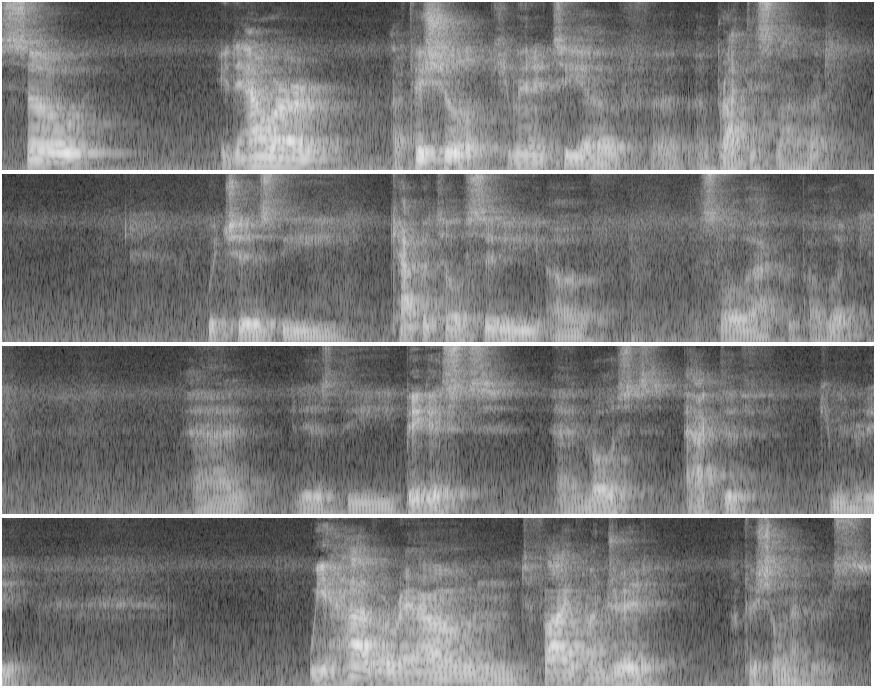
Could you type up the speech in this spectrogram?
So, in our official community of, uh, of Bratislava, which is the capital city of the Slovak Republic, and it is the biggest and most active community. We have around 500 official members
